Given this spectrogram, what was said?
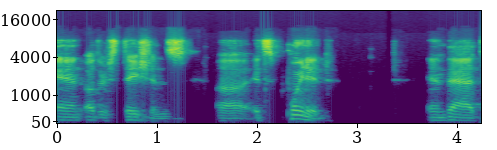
and other stations. Uh, it's pointed in that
